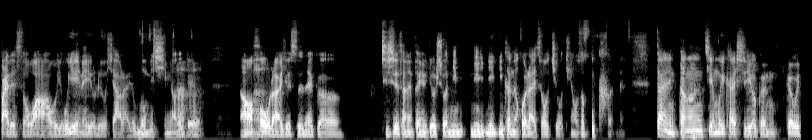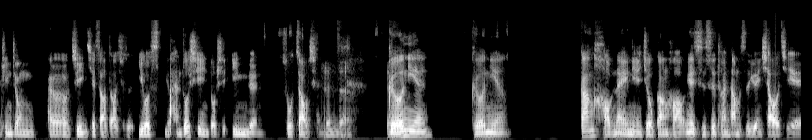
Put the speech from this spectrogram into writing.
拜的时候，哇，我我眼泪又流下来，就莫名其妙的对。Uh huh. 然后后来就是那个骑士团的朋友就说：“你你你你可能会来走九天。”我说：“不可能。”但刚刚节目一开始有跟各位听众还有志颖介绍到，就是有有很多事情都是因缘所造成的。真的，隔年，隔年。刚好那一年就刚好，因为执事团他们是元宵节，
